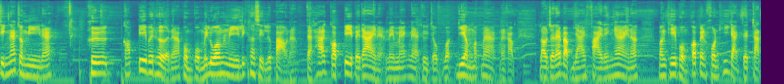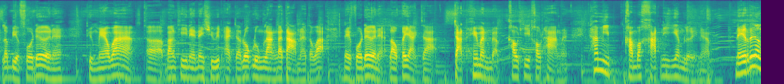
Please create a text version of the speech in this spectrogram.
ริง ๆ น่าจะมีนะคือ Copy ไปเถอะนะผมผมไม่รู้ว่ามันมีลิขสิทธิ์หรือเปล่านะ แต่ถ้า Copy ไปได้เนี่ยใน Mac เนี่ยถือจะว่าเยี่ยมมากๆนะครับ เราจะได้แบบย้ายไฟล์ได้ง่ายนะ บางทีผมก็เป็นคนที่อยากจะจัดระเบียบโฟลเดอร์นะ ถึงแม้ว่าบางทีเนี่ยในชีวิตอาจจะรกลุงลังก็ตามนะ แต่ว่าในโฟลเดอร์เนี่ยเราก็อยากจะจัดให้มันแบบเข้าที่เข้าทางนะ ถ้ามีคำว่าคัดนี่เยี่ยมเลยนะครับ ในเรื่อง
